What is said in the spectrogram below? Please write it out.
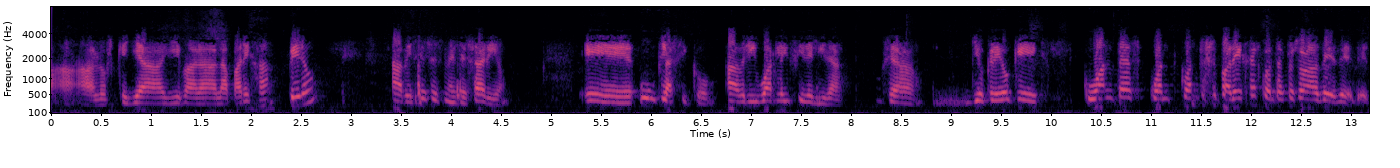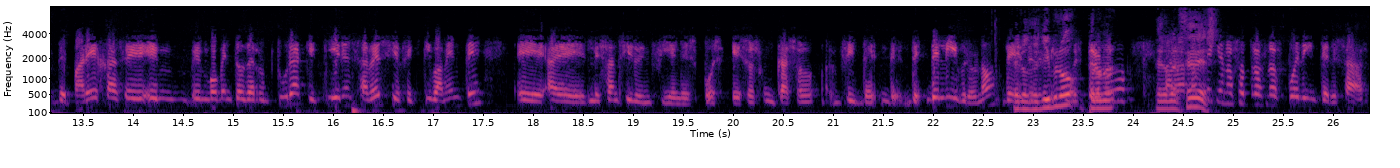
a- a los que ya llevará la pareja, pero a veces es necesario. Eh, un clásico, averiguar la infidelidad. O sea, yo creo que cuántas cuán- cuántas parejas, cuántas personas de, de- parejas eh, en, en momento de ruptura que quieren saber si efectivamente eh, eh, les han sido infieles. Pues eso es un caso, en fin, de, de- libro, ¿no? De- Pero de libro, pero, pero parte Mercedes, que a nosotros nos puede interesar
